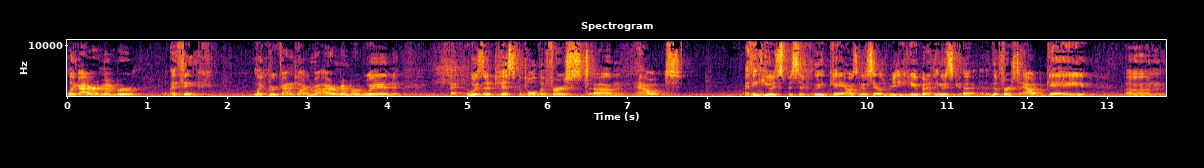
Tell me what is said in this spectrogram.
like I remember, I think, like we were kind of talking about. I remember when uh, was it Episcopal the first um, out. I think he was specifically gay. I was going to say LGBTQ, but I think it was uh, the first out gay. Um,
